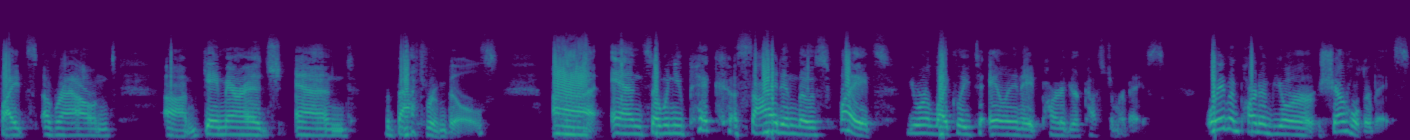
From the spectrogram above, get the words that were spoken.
fights around um, gay marriage and the bathroom bills. Uh, and so when you pick a side in those fights, you are likely to alienate part of your customer base or even part of your shareholder base.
